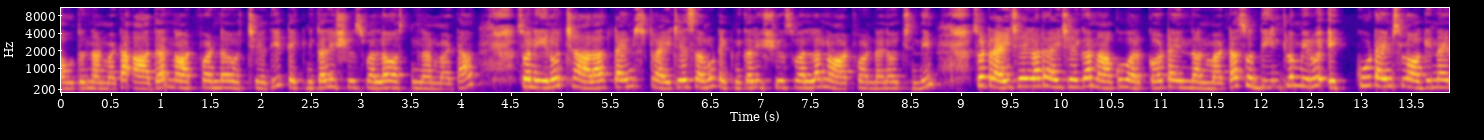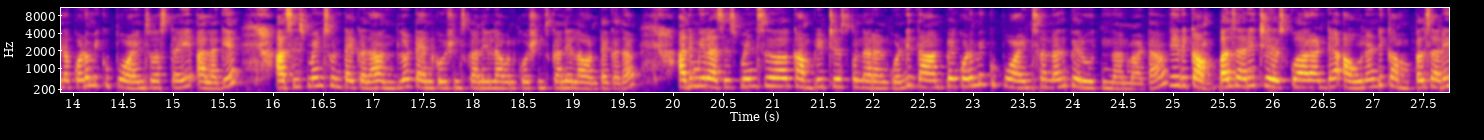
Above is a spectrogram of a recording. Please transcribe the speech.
అవుతుంది అనమాట ఆధార్ నాట్ ఫండ్ వచ్చేది టెక్నికల్ ఇష్యూస్ వల్ల వస్తుంది అనమాట సో నేను చాలా టైమ్స్ ట్రై చేశాను. టెక్నికల్ ఇష్యూస్ వల్ల నాట్ ఫండ్ అనే వచ్చింది. సో ట్రై చేయగా ట్రై చేయగా నాకు వర్కౌట్ అయిందనమాట సో దీంట్లో మీరు ఎక్కువ టైమ్స్ లాగిన్ అయినా కూడా మీకు పాయింట్స్ వస్తాయి. అలాగే అసెస్మెంట్స్ ఉంటాయి కదా అందులో టెన్ క్వశ్చన్స్ కానీ లెవెన్ క్వశ్చన్స్ కానీ ఇలా ఉంటాయి కదా. అది మీరు అసెస్మెంట్స్ కంప్లీట్ uh, చేసుకున్నారనుకోండి దానిపై కూడా మీకు పాయింట్స్ అన్నది పెరుగుతుంది అనమాట ఇది కంపల్సరీ చేసుకోవాలంటే అవునండి కంపల్సరీ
